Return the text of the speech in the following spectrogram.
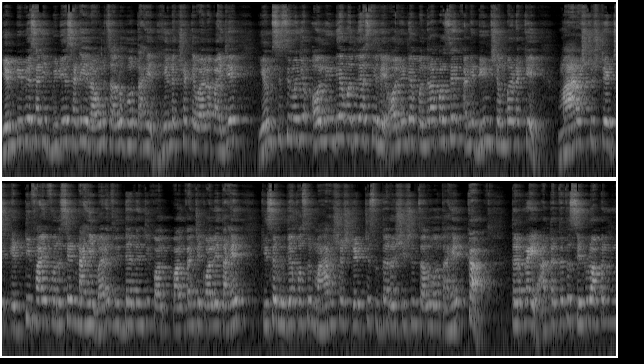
एमबीबीएस आणि बीडीएससाठी राऊंड चालू होत आहेत हे लक्षात ठेवायला पाहिजे. एमसीसी म्हणजे ऑल इंडिया मधले असतील हे. ऑल इंडिया पंधरा पर्सेंट आणि डीम शंभर टक्के. Maharashtra state eighty five percent नाही. बऱ्याच विद्यार्थ्यांचे कॉल पालकांचे कॉल येत आहेत. की सर उद्यापासून महाराष्ट्र स्टेटचे सुद्धा रजिस्ट्रेशन चालू होत आहेत का? तर नाही. आता त्याचं शेड्यूल आपण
